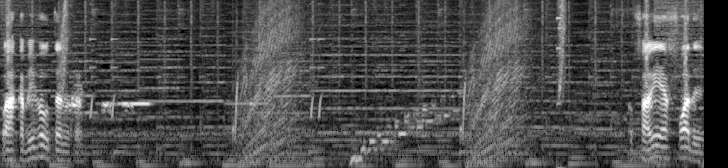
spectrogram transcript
Pô, acabei voltando, cara. Eu falei, é foda.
